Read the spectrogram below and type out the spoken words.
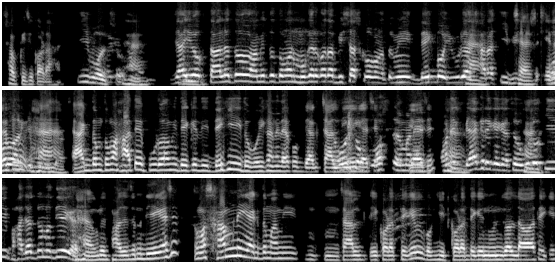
সবকিছু করা হয়। কি বলছো? হ্যাঁ। যাই হোক তাহলে তো আমি তো তোমার মুখের কথা বিশ্বাস করব না। তুমি দেখব ইউরিয়া হ্যাঁ, ছাড়া কি কি হ্যাঁ হ্যাঁ একদম তোমার হাতে পুরো আমি দেখে দি- দেখিয়েই দেবো। এখানে দেখো ব্যাগ চাল দিয়ে গেছে। মানে? অনেক হ্যাঁ। ব্যাগ রেখে গেছে। ওগুলো কি ভাজার জন্য দিয়ে গেছে? হ্যাঁ ওগুলো ভাজার জন্য দিয়ে গেছে। তোমার সামনেই একদম আমি চাল এ করার থেকে হিট করার থেকে নুন জল দেওয়া থেকে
